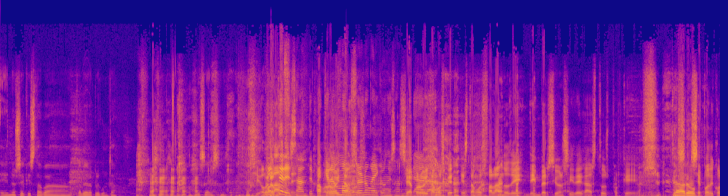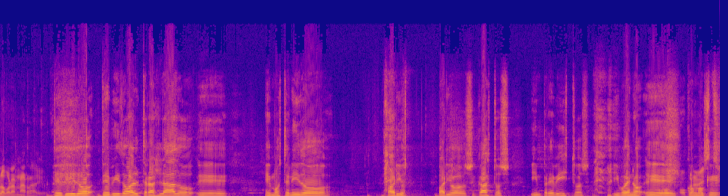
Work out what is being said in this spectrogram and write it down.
Eh, non sei que estaba... Cal era a pregunta? sí, bueno, interesante, porque no monstruo non hai con esa mirada. Se aproveitamos que estamos falando de, de inversións e de gastos porque claro, se pode colaborar na radio. Debido, debido al traslado eh, hemos tenido varios, varios gastos imprevistos y bueno eh, o, o como que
